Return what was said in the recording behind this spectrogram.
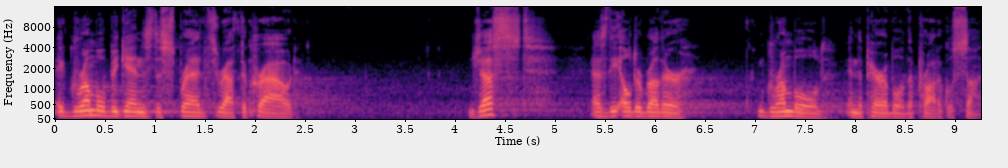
a grumble begins to spread throughout the crowd. Just as the elder brother grumbled in the parable of the prodigal son.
